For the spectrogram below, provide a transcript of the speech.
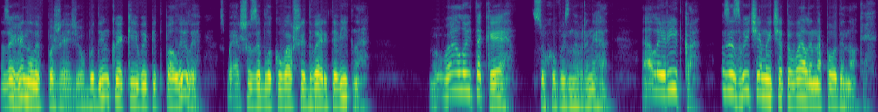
загинули в пожежі у будинку, який ви підпалили, спершу заблокувавши двері та вікна. Бувало й таке, сухо визнав ренегат, але рідко. Зазвичай ми чатували на поодиноких.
